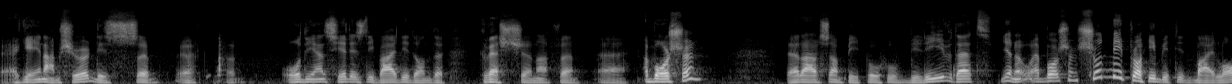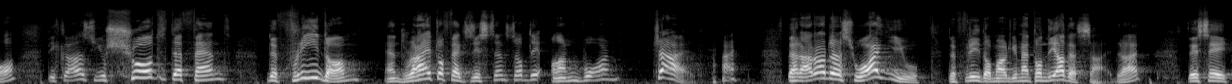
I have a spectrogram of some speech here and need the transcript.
again, I'm sure this uh, audience here is divided on the question of abortion there are some people who believe that, you know, abortion should be prohibited by law because you should defend the freedom and right of existence of the unborn child, right? There are others who argue the freedom argument on the other side, right? They say,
